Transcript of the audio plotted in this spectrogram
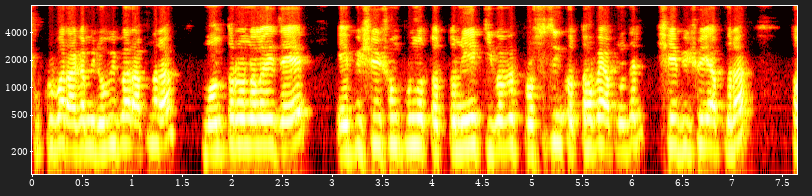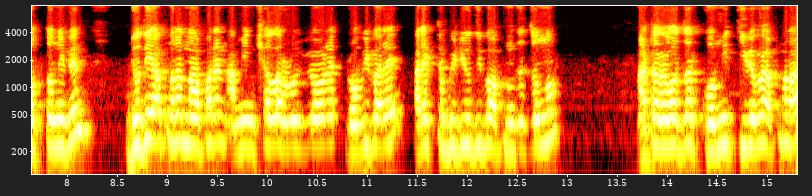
শুক্রবার, আগামী রবিবার আপনারা মন্ত্রণালয়ে যেয়ে এই বিষয়ে সম্পূর্ণ তথ্য নিয়ে কীভাবে প্রসেসিং করতে হবে আপনাদের, সেই বিষয়ে আপনারা তথ্য নেবেন। যদি আপনারা না পারেন, আমি ইনশাল্লাহ রবিবারে রবিবারে আরেকটা ভিডিও দিব আপনাদের জন্য। আঠারো হাজার কর্মী কীভাবে আপনারা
